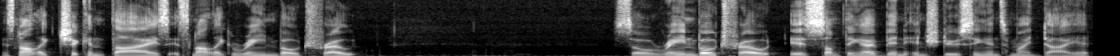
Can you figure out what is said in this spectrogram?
It's not like chicken thighs. It's not like rainbow trout. So, rainbow trout is something I've been introducing into my diet.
